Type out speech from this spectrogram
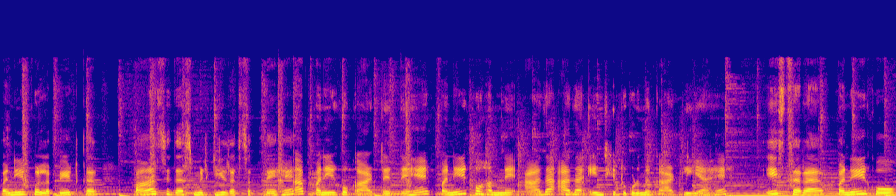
पनीर को लपेट कर पाँच से दस मिनट के लिए रख सकते हैं। अब पनीर को काट लेते हैं। पनीर को हमने आधा आधा इंच के टुकड़ों में काट लिया है। इस तरह पनीर को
